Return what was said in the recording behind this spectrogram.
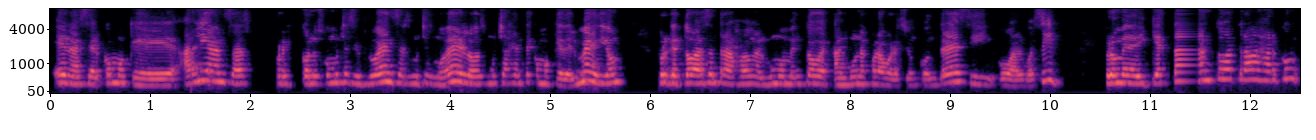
en hacer como que alianzas, porque conozco muchas influencers, muchos modelos, mucha gente como que del medio, porque todas han trabajado en algún momento alguna colaboración con Dressy o algo así. Pero me dediqué tanto a trabajar con,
